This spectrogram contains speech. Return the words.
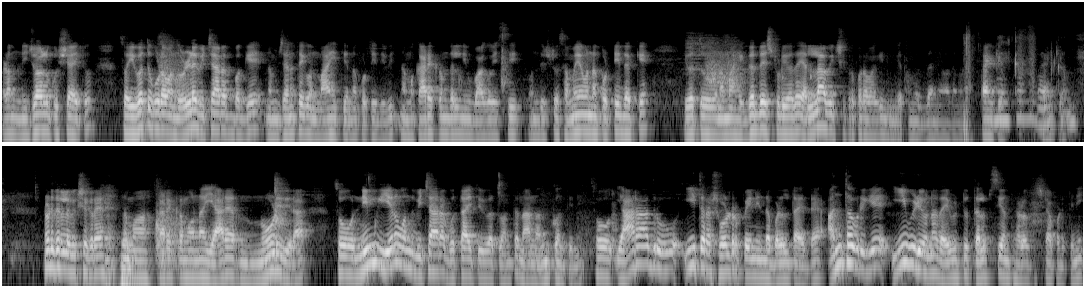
ಮೇಡಮ್ ನಿಜವಾಗ್ಲೂ ಖುಷಿ ಆಯಿತು. ಸೊ ಇವತ್ತು ಕೂಡ ಒಂದು ಒಳ್ಳೆ ವಿಚಾರದ ಬಗ್ಗೆ ನಮ್ಮ ಜನತೆಗೆ ಒಂದು ಮಾಹಿತಿಯನ್ನು ಕೊಟ್ಟಿದ್ದೀವಿ. ನಮ್ಮ ಕಾರ್ಯಕ್ರಮದಲ್ಲಿ ನೀವು ಭಾಗವಹಿಸಿ ಒಂದಿಷ್ಟು ಸಮಯವನ್ನು ಕೊಟ್ಟಿದ್ದಕ್ಕೆ ಇವತ್ತು ನಮ್ಮ ಹೆಗ್ಗದ್ದೆ ಸ್ಟುಡಿಯೋದ ಎಲ್ಲ ವೀಕ್ಷಕರ ಪರವಾಗಿ ನಿಮಗೆ ತುಂಬ ಧನ್ಯವಾದ madam thank you thank you ನೋಡಿದ್ರಲ್ಲ ವೀಕ್ಷಕರೇ ನಮ್ಮ ಕಾರ್ಯಕ್ರಮವನ್ನು ಯಾರ್ಯಾರು ನೋಡಿದ್ದೀರಾ ಸೊ ನಿಮ್ಗೆ ಏನೋ ಒಂದು ವಿಚಾರ ಗೊತ್ತಾಯ್ತು ಇವತ್ತು ಅಂತ ನಾನು ಅಂದ್ಕೊತೀನಿ ಸೊ ಯಾರಾದರೂ ಈ ಥರ ಶೋಲ್ಡರ್ ಪೇನಿಂದ ಬಳಲ್ತಾ ಇದ್ದರೆ ಅಂಥವರಿಗೆ ಈ ವಿಡಿಯೋನ ದಯವಿಟ್ಟು ತಲುಪಿಸಿ ಅಂತ ಹೇಳೋಕೆ ಇಷ್ಟಪಡ್ತೀನಿ.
